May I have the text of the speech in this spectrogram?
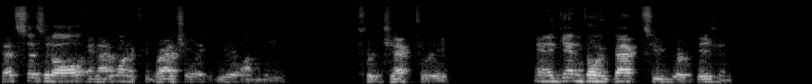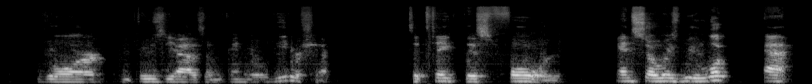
That says it all, and I want to congratulate you on the trajectory and again, going back to your vision, your enthusiasm, and your leadership to take this forward. And so, as we look at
